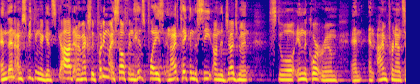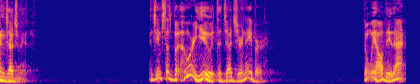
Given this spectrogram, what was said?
And then I'm speaking against God and I'm actually putting myself in his place and I've taken the seat on the judgment stool in the courtroom and, and I'm pronouncing judgment. And James says, But who are you to judge your neighbor? Don't we all do that?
